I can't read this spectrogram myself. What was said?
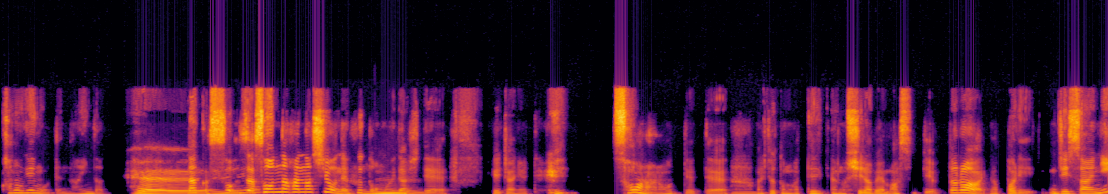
他の言語ってないんだ。へえ。なんかそさそんな話をねふと思い出して、ケイちゃんに言って「え？そうなの?」って言ってうんあちょっと待ってあの調べますって言ったらやっぱり実際に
